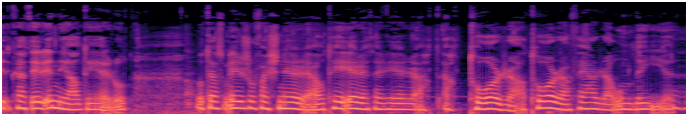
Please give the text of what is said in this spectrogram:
hva er inne i alt det her, og, og det som er så fascinerende, og det er etter her at, at tåra, tåra færa om livet,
